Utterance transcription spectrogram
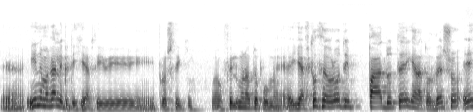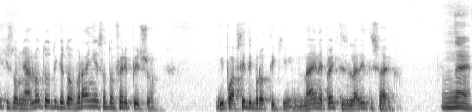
Ε, είναι μεγάλη επιτυχία αυτή η προσθήκη. Οφείλουμε να το πούμε. Ε, γι' αυτό θεωρώ ότι πάντοτε, για να το δέσω, έχει στο μυαλό του ότι και το Βράνιες θα το φέρει πίσω. Υπό αυτή την προοπτική. Να είναι παίκτης δηλαδή της ΑΕΚ. Ναι.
